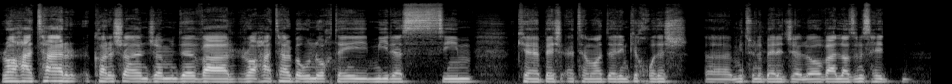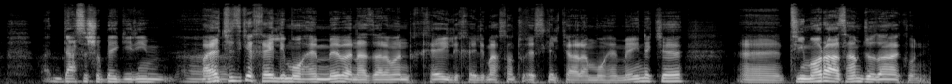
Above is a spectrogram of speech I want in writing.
راحتتر کارش رو انجام میده و راحتتر به اون نقطه می‌رسیم که بهش اعتماد داریم که خودش می‌تونه بره جلو و لازم نیست هی دستش رو بگیریم و چیزی که خیلی مهمه به نظر من خیلی خیلی مثلا تو scale کردم مهمه اینه که تیما رو از هم جدا نکنیم.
